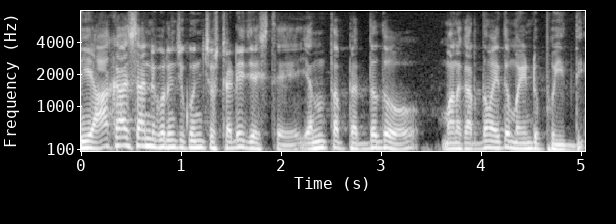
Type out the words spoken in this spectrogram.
ఈ ఆకాశాన్ని గురించి కొంచెం స్టడీ చేస్తే ఎంత పెద్దదో మనకు అర్థమైతే మైండ్ పోయిద్ది.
